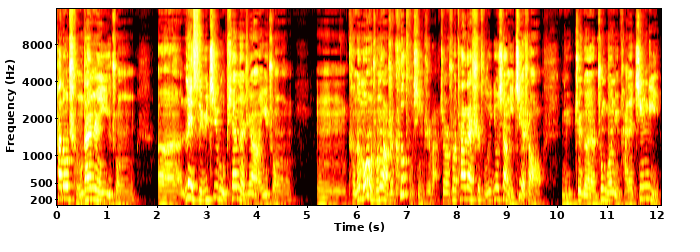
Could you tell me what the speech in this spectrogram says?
它都承担着一种，呃，类似于纪录片的这样一种，嗯，可能某种程度上是科普性质吧。就是说，他在试图又向你介绍女这个中国女排的经历，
